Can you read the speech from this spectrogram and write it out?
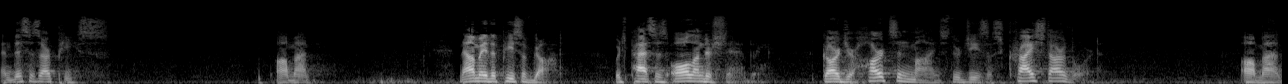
And this is our peace. Amen. Now may the peace of God, which passes all understanding, guard your hearts and minds through Jesus Christ our Lord. Amen.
